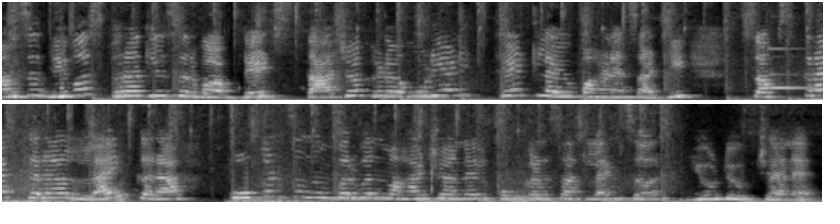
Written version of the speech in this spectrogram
आमचे दिवसभरातले सर्व अपडेट्स ताज्या घडामोडी आणि थेट लाईव्ह पाहण्यासाठी सबस्क्राईब करा लाईक करा. कोकणचं number one Maha channel Kokan सात लाईव्हचं युट्यूब चॅनल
